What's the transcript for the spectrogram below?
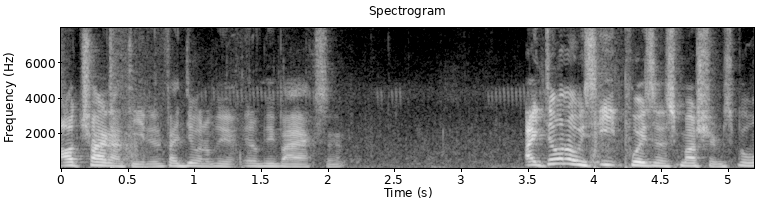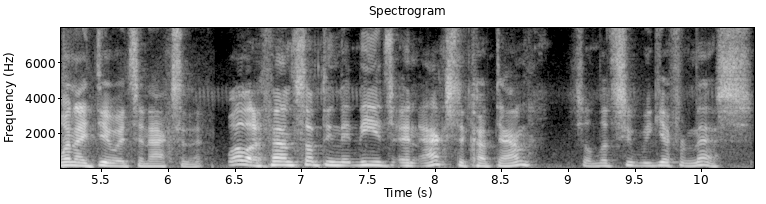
I'll try not to eat it. If I do, it'll be it'll be by accident. I don't always eat poisonous mushrooms, but when I do, it's an accident. Well, I found something that needs an axe to cut down, so let's see what we get from this.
